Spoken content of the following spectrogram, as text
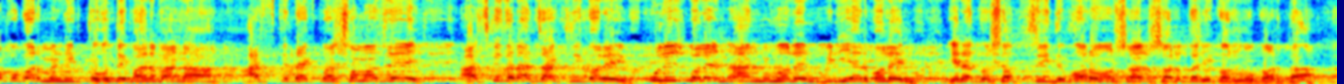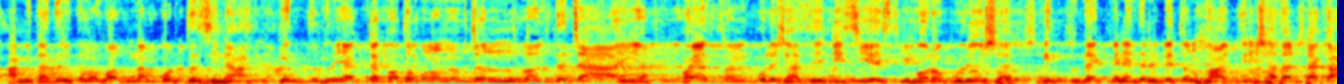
অপকর্মে লিপ্ত হতে পারবা না। আজকে দেখবা সমাজে, আজকে যারা চাকরি করে, পুলিশ বলেন, আর্মি বলেন, বিডিআর বলেন, এরা তো সবচেয়ে বড় সরকারি কর্মকর্তা। আমি তাদের কোনো বদনাম করতেছি না। কিন্তু দুই একটা কথা বলানোর জন্য বলতে চাই, কয়েকজন পুলিশ আছে ডিসিএসপি বড় পুলিশ। কিন্তু দেখবেন এদের বেতন হয় তিরিশ হাজার টাকা।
